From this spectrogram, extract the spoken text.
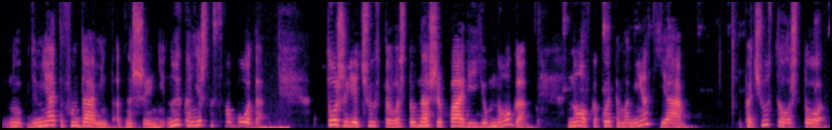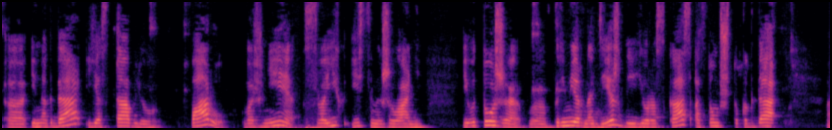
ну, для меня это фундамент отношений. Ну и, конечно, свобода. Тоже я чувствовала, что в нашей паре ее много, но в какой-то момент я почувствовала, что э, иногда я ставлю пару важнее своих истинных желаний. И вот тоже э, пример Надежды, ее рассказ о том, что когда э,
